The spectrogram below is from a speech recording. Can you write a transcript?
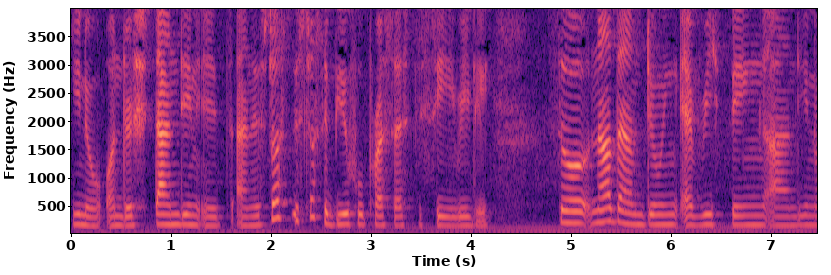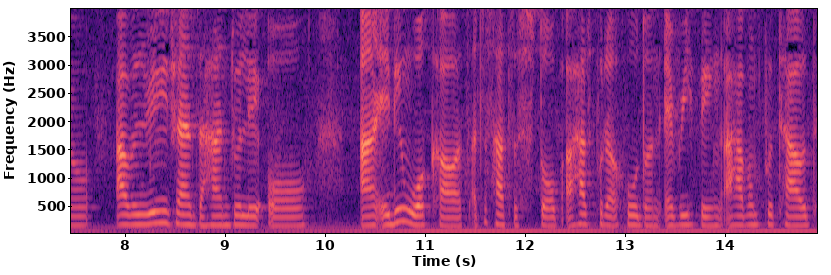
you know, understanding it and it's just it's just a beautiful process to see really. So now that I'm doing everything and you know, I was really trying to handle it all and it didn't work out. I just had to stop. I had to put a hold on everything. I haven't put out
